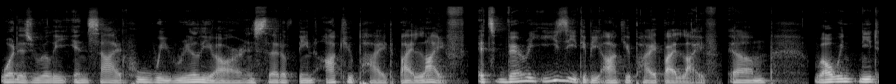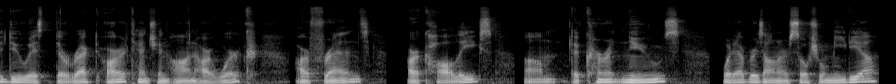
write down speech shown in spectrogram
what is really inside, who we really are, instead of being occupied by life. It's very easy to be occupied by life. Um, all we need to do is direct our attention on our work, our friends, our colleagues, um, the current news, whatever is on our social media,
